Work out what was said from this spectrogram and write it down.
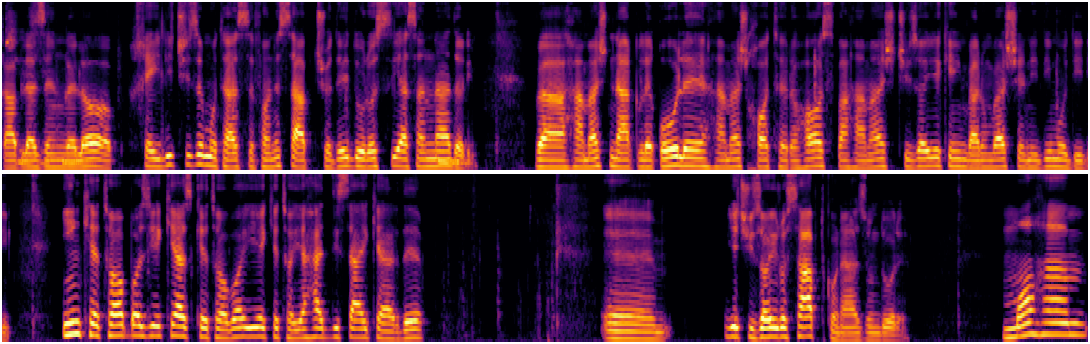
قبل از انقلاب خیلی چیز متاسفانه ثبت شده درستی اصلا نداریم. و همش نقل قوله همش خاطره هاست و همش چیزاییه که این برونور شنیدیم و دیدیم. این کتاب باز یکی از کتاباییه که تا یه حدی سعی کرده یه چیزایی رو ثبت کنه از اون دوره. ما هم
